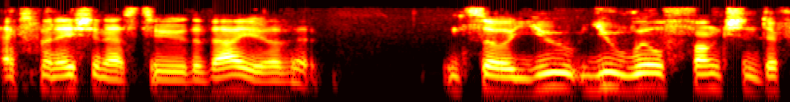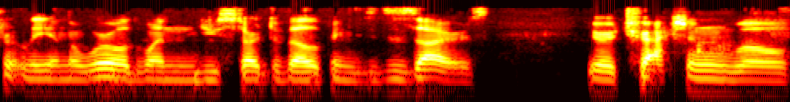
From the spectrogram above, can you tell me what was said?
explanation as to the value of it. And so you you will function differently in the world when you start developing these desires. Your attraction will,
